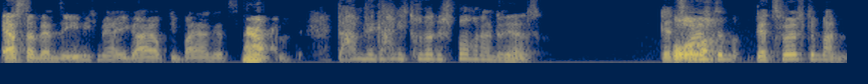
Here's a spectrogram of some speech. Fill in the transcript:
Erster werden sie eh nicht mehr, egal ob die Bayern jetzt. Ja. Da haben wir gar nicht drüber gesprochen, Andreas. Der Oh, zwölfte, der zwölfte Mann.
